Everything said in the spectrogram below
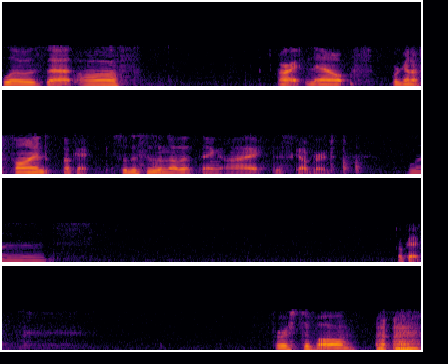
close that off. All right. Now we're gonna find. Okay. So this is another thing I discovered. Let's Okay. First of all, yeah.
